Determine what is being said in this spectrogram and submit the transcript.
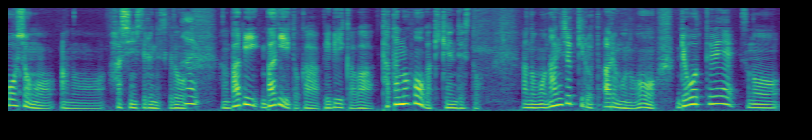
交省も、あの、発信してるんですけど、はいあのバビー、バギーとかベビーカーは畳む方が危険ですと。あの、もう何十キロあるものを両手で、その、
